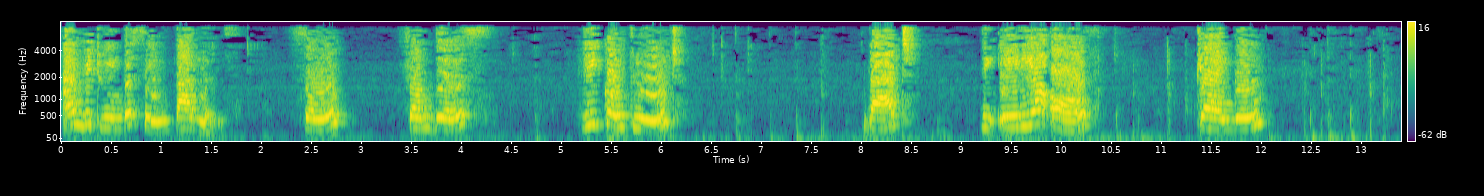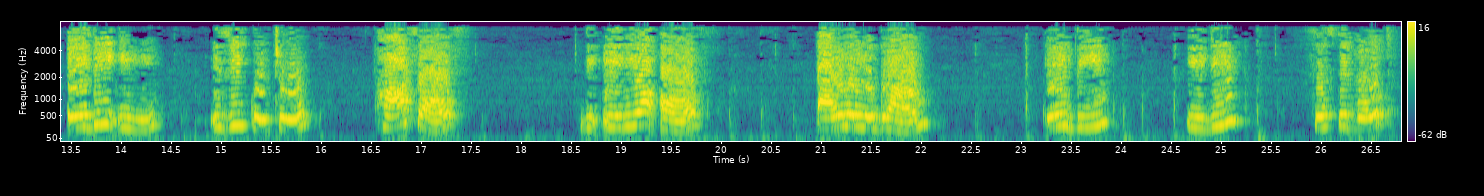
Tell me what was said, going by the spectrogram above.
and between the same parallels. So, from this, we conclude that the area of triangle ADE is equal to half of the area of parallelogram ABED since they both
